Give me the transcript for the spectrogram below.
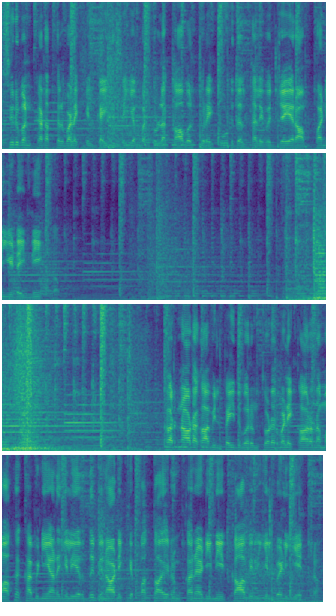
சிறுவன் கடத்தல் வழக்கில் கைது செய்யப்பட்டுள்ள காவல்துறை கூடுதல் தலைவர் ஜெயராம் பணியிடை நீக்கம். கர்நாடகாவில் பெய்து வரும் தொடர்மழை காரணமாக கபினி அணையில் இருந்து வினாடிக்கு பத்தாயிரம் கனஅடி நீர் காவிரியில் வெளியேற்றம்.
